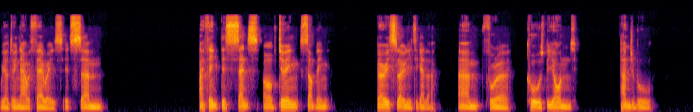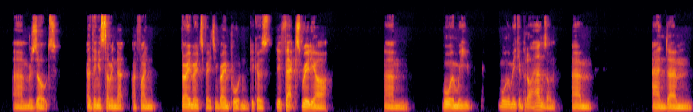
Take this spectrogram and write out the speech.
we are doing now with FareWays. It's um, I think this sense of doing something very slowly together um, for a cause beyond tangible um, results. I think is something that I find very motivating, very important because the effects really are um, more than we more than we can put our hands on. Um, and um,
